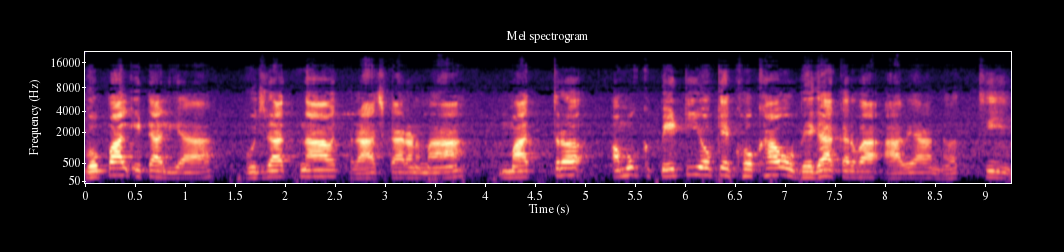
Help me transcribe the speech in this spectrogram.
ગોપાલ ઇટાલિયા ગુજરાતના રાજકારણમાં માત્ર અમુક પેટીઓ કે ખોખાઓ ભેગા કરવા આવ્યા નથી.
